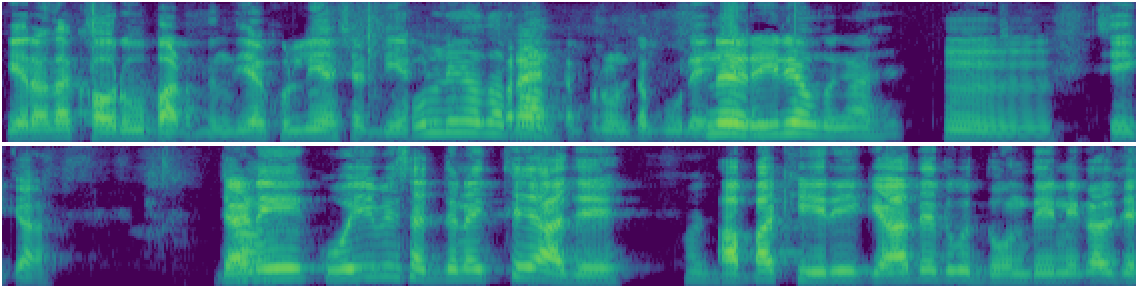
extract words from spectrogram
ਕਿਰਾਂ ਦਾ ਖੌਰੂ ਵੱਢ ਦਿੰਦੀਆਂ ਖੁੱਲੀਆਂ ਛੱਡੀਆਂ। ਖੁੱਲੀਆਂ ਦਾ ਪ੍ਰਿੰਟ ਪ੍ਰੁੰਟ ਪੂਰੇ ਨੇਰੀ ਲਿਆਉਂਦੀਆਂ ਇਹ। ਹੂੰ ਠੀਕ ਆ। ਜਾਣੀ ਕੋਈ ਵੀ ਸੱਜਣ ਇੱਥੇ ਆ ਜੇ। ਆਪਾਂ ਖੀਰੀ ਕਿਹਾ ਤੇ ਤੂੰ ਦੋਂਦੀ ਨਿਕਲ ਜੇ।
